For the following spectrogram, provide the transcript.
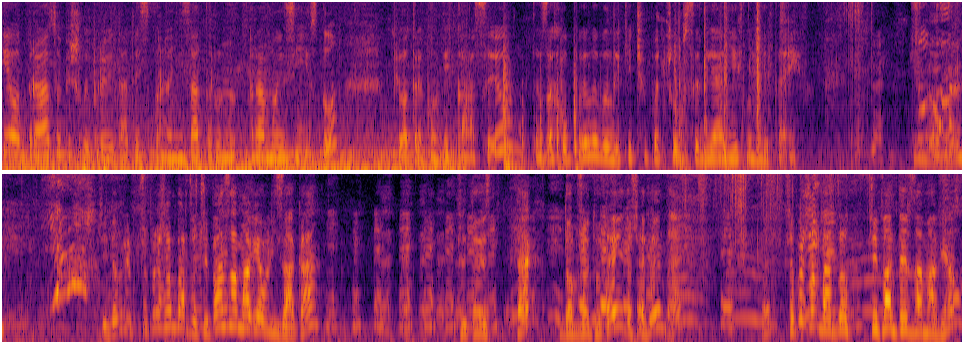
і одразу пішли привітатись з організаторами з'їзду Пьотриком і Касею та захопили великі чупа-чупси для їхніх дітей. Dzień dobry. Dzień dobry, przepraszam bardzo, czy pan zamawiał lizaka? Czy to jest tak? Dobrze tutaj doszedłem, tak? tak? Przepraszam bardzo, czy pan też zamawiał?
